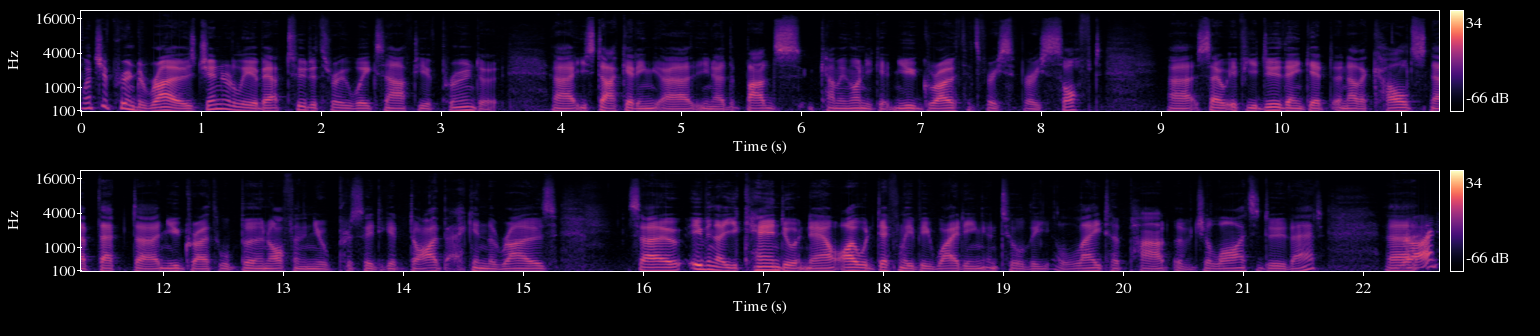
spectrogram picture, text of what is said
once you've pruned a rose, generally about two to three weeks after you've pruned it, uh, you start getting uh, you know the buds coming on. You get new growth. It's very very soft. Uh, so if you do then get another cold snap, that uh, new growth will burn off, and then you'll proceed to get dieback in the rose. So even though you can do it now, I would definitely be waiting until the later part of July to do that. Uh, right.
